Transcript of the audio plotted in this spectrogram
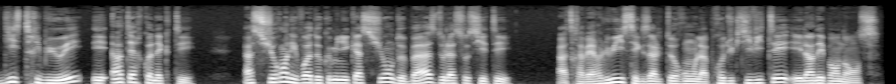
distribué et interconnecté, assurant les voies de communication de base de la société. À travers lui s'exalteront la productivité et l'indépendance,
